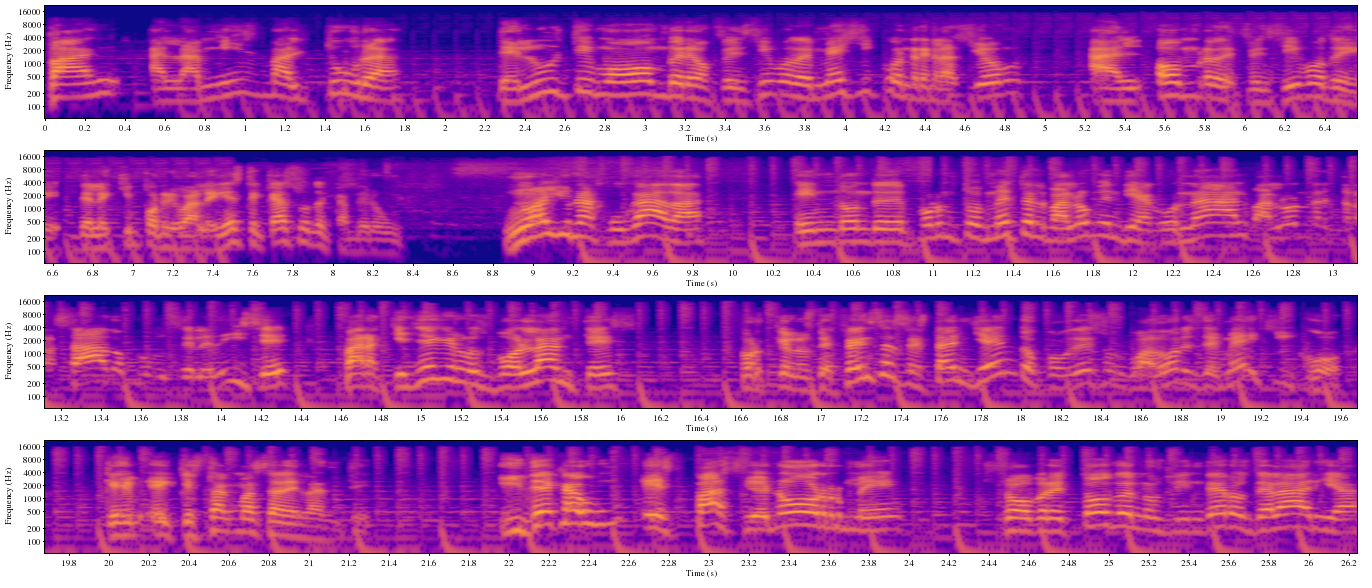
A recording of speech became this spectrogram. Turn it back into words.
van a la misma altura del último hombre ofensivo de México en relación al hombre defensivo del equipo rival, en este caso de Camerún? No hay una jugada en donde de pronto mete el balón en diagonal, balón retrasado, como se le dice, para que lleguen los volantes porque los defensas están yendo con esos jugadores de México que, eh, que están más adelante. Y deja un espacio enorme sobre todo en los linderos del área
